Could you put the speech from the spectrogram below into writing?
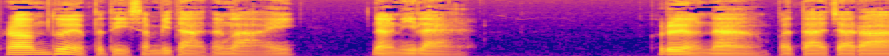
พร้อมด้วยปฏิสัมพิทาทั้งหลาย ดังนี้แหละเรื่องนางปตาจารา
